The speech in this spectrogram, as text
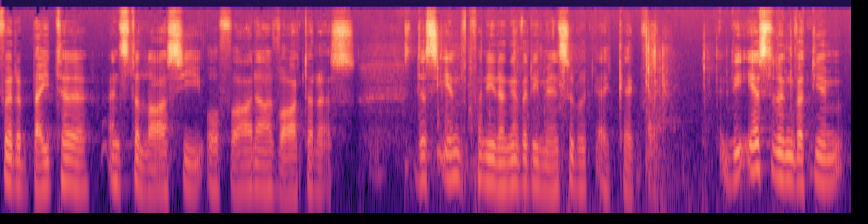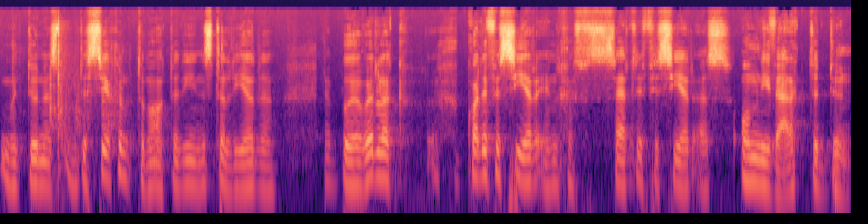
vir 'n buite installasie of waar daar water is. Dis een van die dinge wat die mense moet uitkyk vir. Die eerste ding wat jy moet doen is om te seker te maak dat die installeerder behoorlik gekwalifiseer en gesertifiseer is om die werk te doen.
